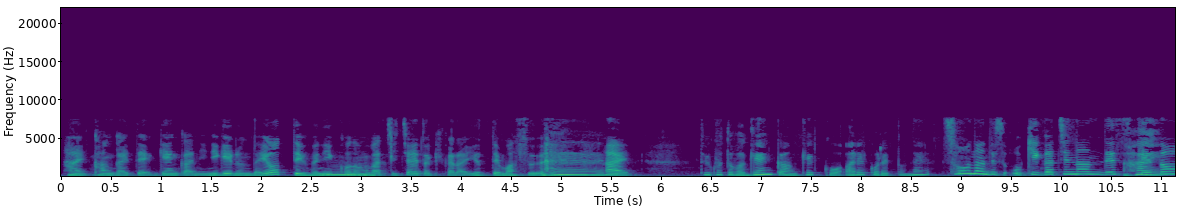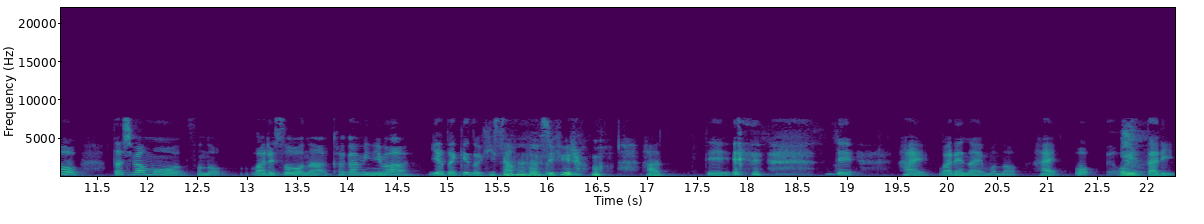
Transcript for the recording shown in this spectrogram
はい、考えて玄関に逃げるんだよっていうふうに子供がちっちゃい時から言ってます。はい、ということは玄関結構あれこれとね。そうなんです。置きがちなんですけど、はい、私はもうその割れそうな鏡には嫌だけど飛散防止フィルムを貼って ではい、割れないもの、はい、を置いたり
